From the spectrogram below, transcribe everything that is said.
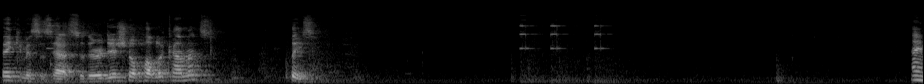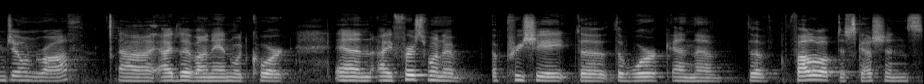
Thank you, Mrs. Hess. Are there additional public comments? Please. I'm Joan Roth. Uh, I live on Anwood Court, and I first want to appreciate the, the work and the, the follow-up discussions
